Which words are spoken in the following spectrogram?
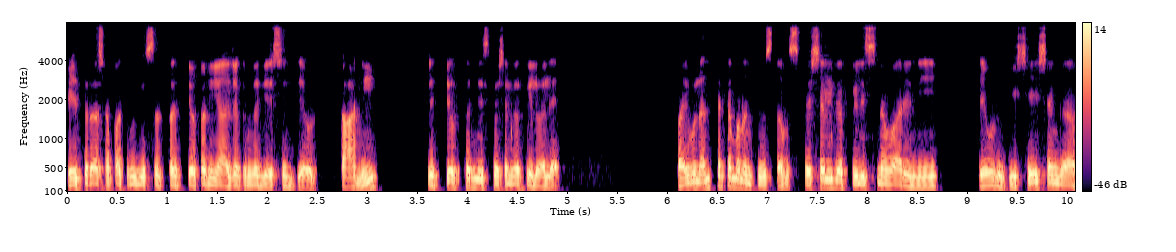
పేతురాష్ట్ర పత్రిక చూస్తుంది ప్రతి ఒక్కరిని యాజకంగా చేసింది దేవుడు. కానీ ప్రతి ఒక్కరిని స్పెషల్గా పిలవలే. బైబుల్ అంతటా మనం చూస్తాం స్పెషల్గా పిలిచిన వారిని దేవుడు విశేషంగా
